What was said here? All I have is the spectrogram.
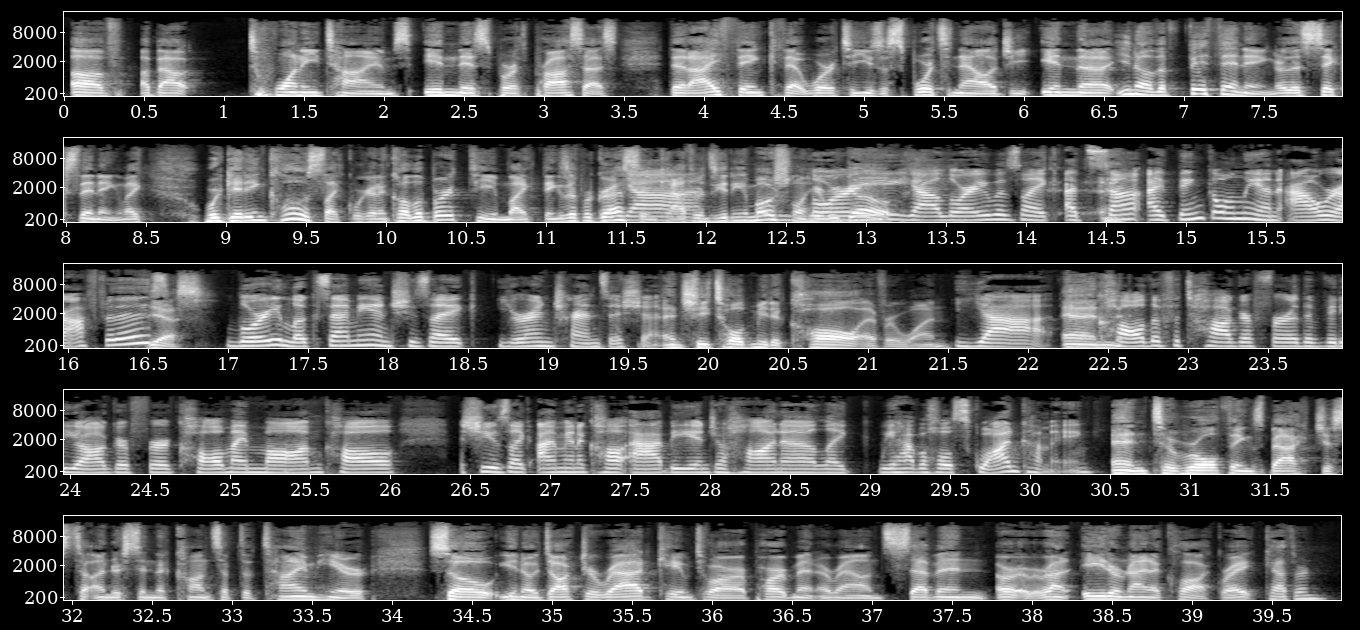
of about 20 times in this birth process that I think that we're to use a sports analogy in the, you know, the fifth inning or the sixth inning. Like we're getting close. Like we're going to call the birth team. Like things are progressing. Yeah. Catherine's getting emotional. Lori, Here we go. Yeah, Lori was like, at some, I think only an hour after this. Yes. Lori looks at me and she's like, "You're in transition." And she told me to call everyone. yeah, And- call the photographer, the videographer, call my mom, call. She was like, "I'm going to call Abby and Johanna. Like, we have a whole squad coming." and to roll things back just to understand the concept of time here so you know dr rad came to our apartment around seven or around eight or nine o'clock right catherine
